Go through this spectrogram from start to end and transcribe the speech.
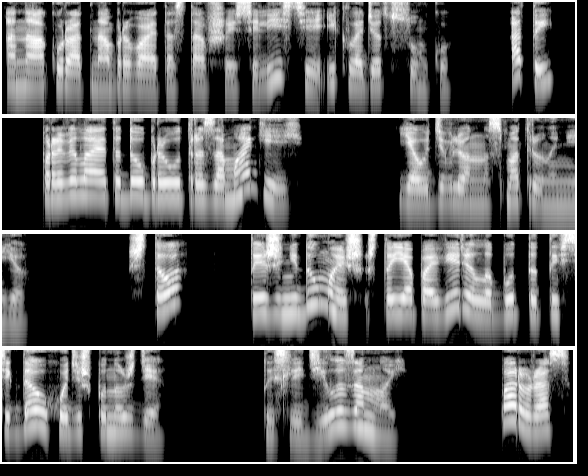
Она аккуратно обрывает оставшиеся листья и кладет в сумку. «А ты? Провела это доброе утро за магией?» Я удивленно смотрю на нее. «Что?» Ты же не думаешь, что я поверила, будто ты всегда уходишь по нужде? Ты следила за мной? Пару раз.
